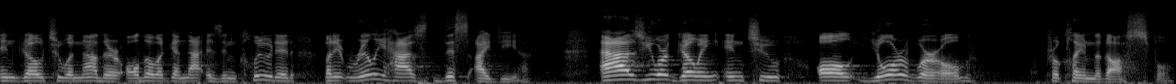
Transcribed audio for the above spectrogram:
and go to another, although, again, that is included, but it really has this idea. As you are going into all your world, proclaim the gospel.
